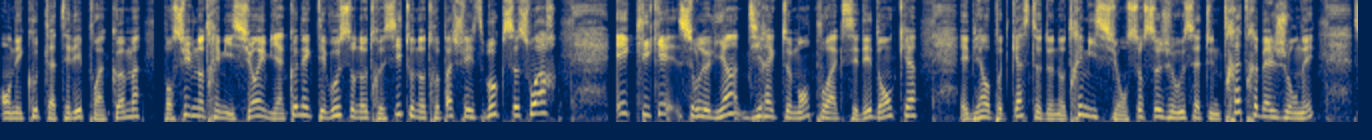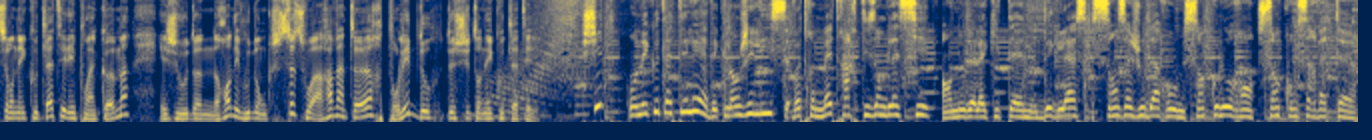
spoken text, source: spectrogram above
onécoutelatélé.com. Pour suivre notre émission, eh bien, connectez-vous sur notre site ou notre page Facebook ce soir et cliquez sur le lien directement pour accéder donc, eh bien, au podcast de notre émission. Sur ce, je vous souhaite une très très belle journée sur onécoutelatélé.com et je vous donne rendez-vous donc ce soir à 20h pour l'hebdo de Chut, on écoute la télé. Chut, on écoute la télé avec l'Angélis, votre maître artisan glacier. En Nouvelle-Aquitaine, des glaces sans ajout d'arôme, sans colorant, sans conservateur.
